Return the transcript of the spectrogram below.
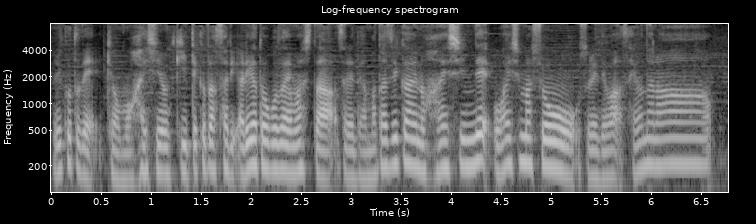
ということで今日も配信を聞いてくださりありがとうございました。それではまた次回の配信でお会いしましょう。それではさようなら。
